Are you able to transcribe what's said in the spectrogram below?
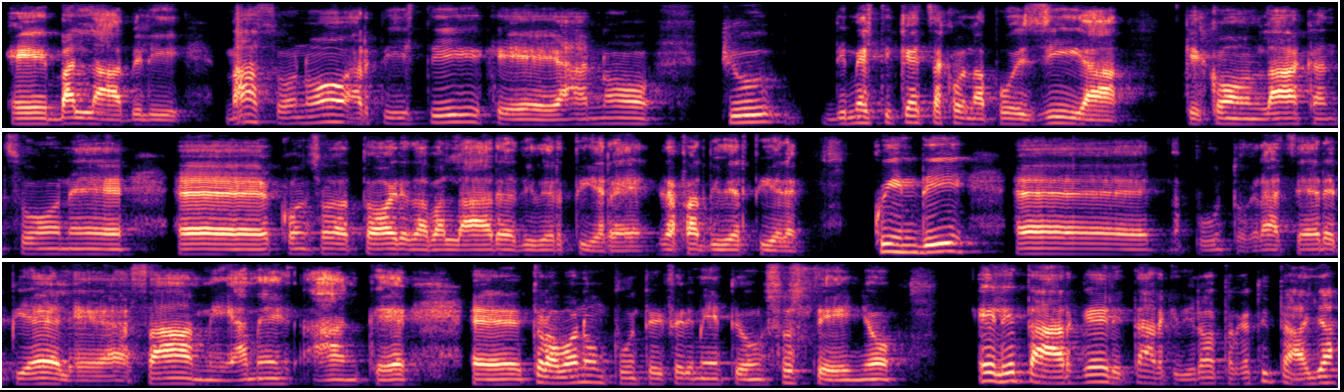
e ballabili, ma sono artisti che hanno più dimestichezza con la poesia che con la canzone eh, consolatoria da ballare, da divertire, da far divertire. Quindi, eh, appunto, grazie a RPL, a Sami, a me anche, eh, trovano un punto di riferimento e un sostegno. E le targhe, le targhe di Rotterdam Italia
